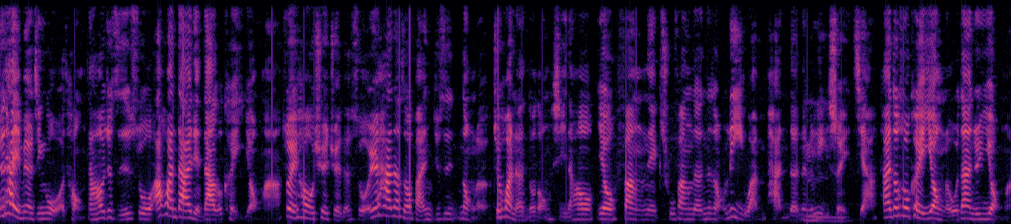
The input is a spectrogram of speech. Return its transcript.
就是他也没有经过我同，然后就只是说啊换大一点，大家都可以用啊。最后却觉得说，因为他那时候反正就是弄了，就换了很多东西，然后也有放那厨房的那种沥碗盘的那个沥水架，他都说可以用了，我当然就用嘛。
